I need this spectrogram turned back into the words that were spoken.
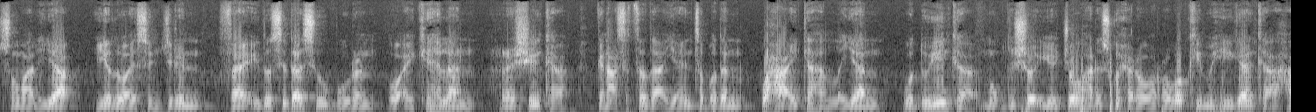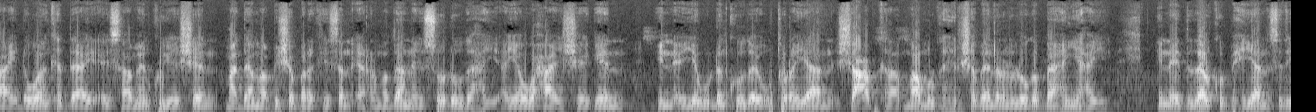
soomaaliya iyadoo aysan jirin faa-iido sidaasi u buuran oo ay ka helaan raashinka. Ganacsatada ayaa inta badan waxa ay ka hadlayaan waddooyinka muqdisho iyo jowhar isku xiro oo roobabkii mahiigaanka ahaa ay dhowaan ka da'ay ay saameyn ku yeesheen. Maadaama bisha barakeysan ee ramadaan ay soo dhowdahay ayaa waxa ay sheegeen in iyagu dhankooda ay u turayaan shacabka maamulka hirshabeellena looga baahan yahay in ay dadaal ku bixiyaan sidii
